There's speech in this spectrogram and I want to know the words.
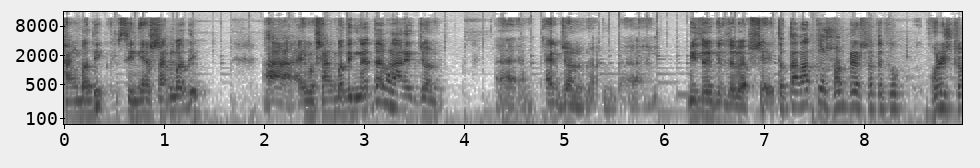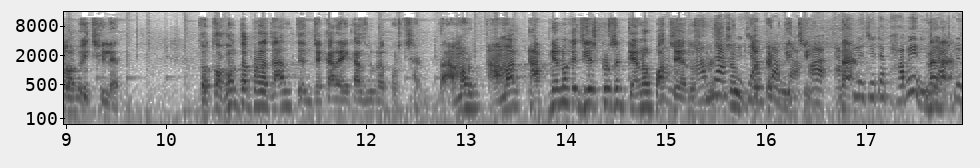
সাংবাদিক সিনিয়র সাংবাদিক এবং সাংবাদিক নেতা এবং আরেকজন একজন বিতর্কিত ব্যবসায়ী। তো তারা তো সরকারের সাথে খুব ঘনিষ্ঠভাবেই ছিলেন। তো তখন তো আপনারা জানতেন যে কারা এই কাজগুলো করছেন। তো আমার আমার আপনি আমাকে জিজ্ঞেস করছেন কেন পাঁচই আগস্ট আমরা আসলে জানতাম না। আসলে যেটা ভাবেন আসলে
